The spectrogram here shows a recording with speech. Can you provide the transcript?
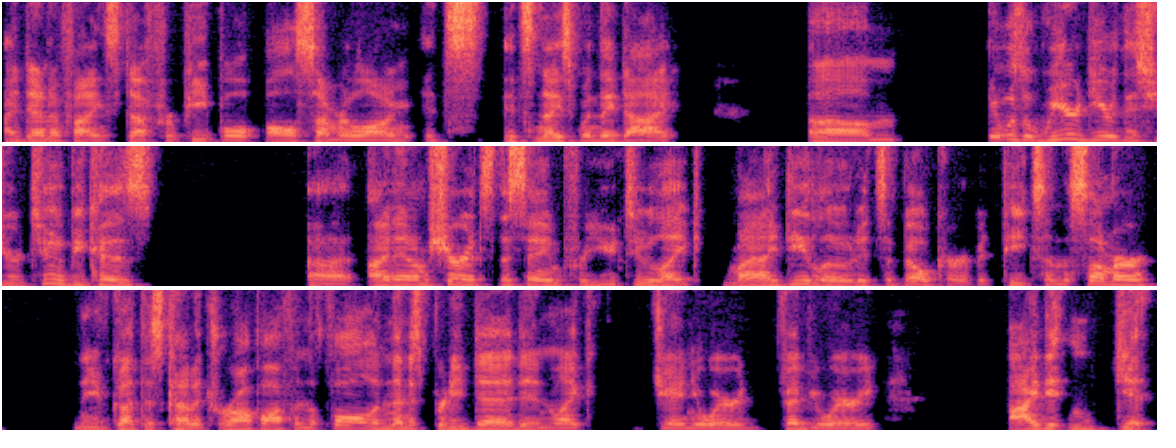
identifying stuff for people all summer long, it's it's nice when they die. Um, it was a weird year this year too because, uh, and I'm sure it's the same for you too. Like my ID load, it's a bell curve. It peaks in the summer, and then you've got this kind of drop off in the fall, and then it's pretty dead in like January, February. I didn't get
